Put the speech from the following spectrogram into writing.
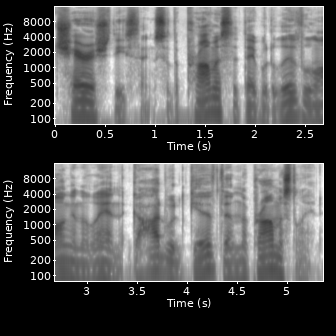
Cherish these things. So, the promise that they would live long in the land, that God would give them the promised land.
